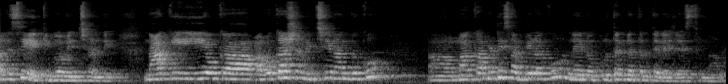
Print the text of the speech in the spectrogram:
కలిసి ఏకీభవించండి. నాకు ఈ యొక్క అవకాశం ఇచ్చినందుకు మా కమిటీ సభ్యులకు నేను కృతజ్ఞతలు తెలియజేస్తున్నాను.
